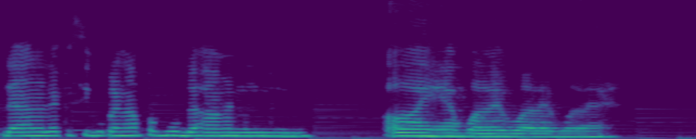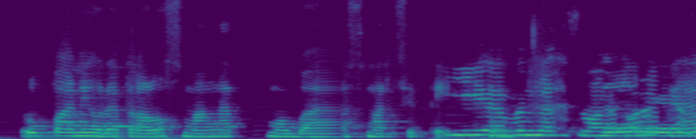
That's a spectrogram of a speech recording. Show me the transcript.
dan ada kesibukan apa bu belakangan ini. Oh iya boleh boleh boleh lupa nih udah terlalu semangat mau bahas smart city. Iya benar semangat banget ya.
